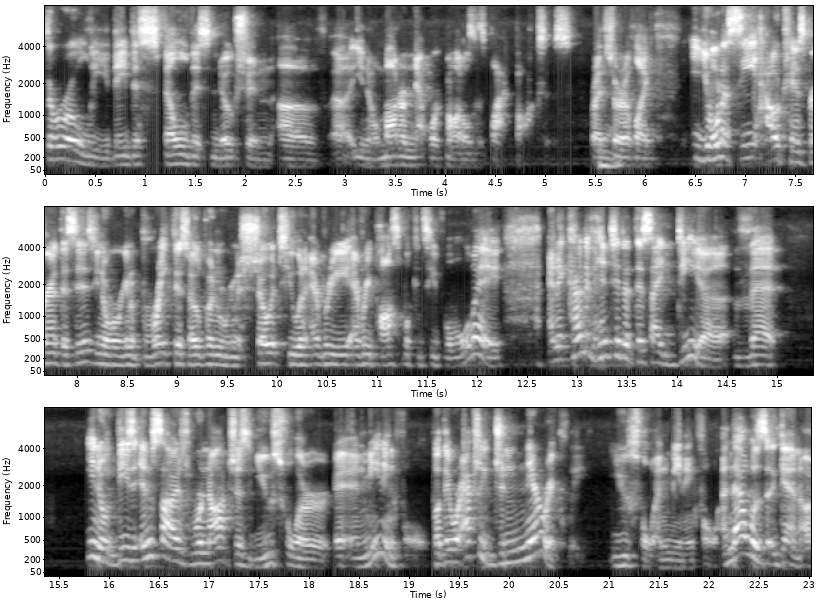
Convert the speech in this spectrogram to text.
thoroughly they dispel this notion of uh, you know modern network models as black boxes right yeah. sort of like you want to see how transparent this is you know we're going to break this open we're going to show it to you in every every possible conceivable way and it kind of hinted at this idea that you know these insights were not just useful or and meaningful but they were actually generically useful and meaningful. And that was again a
